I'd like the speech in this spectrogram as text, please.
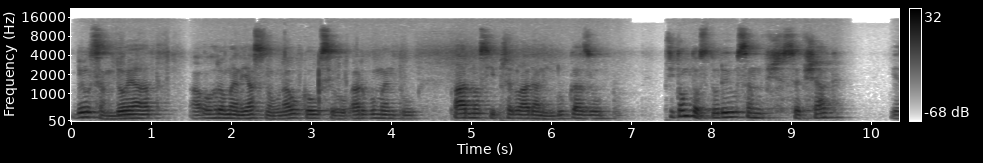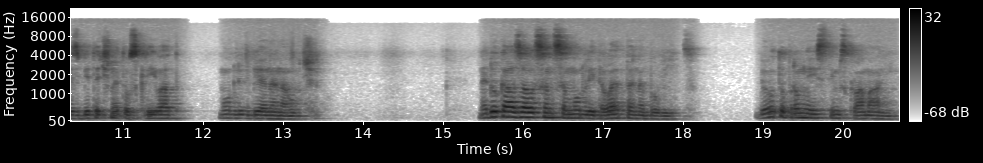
Byl jsem dojat a ohromen jasnou naukou, silou argumentů, pádností převládaných důkazů, při tomto studiu jsem se však, je zbytečné to skrývat, modlitbě nenaučil. Nedokázal jsem se modlit lépe nebo víc. Bylo to pro mě jistým zklamáním.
